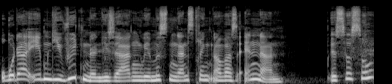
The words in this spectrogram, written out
oder eben die Wütenden, die sagen, wir müssen ganz dringend noch was ändern. Ist das so?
